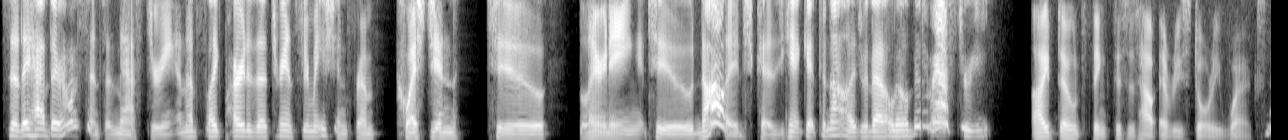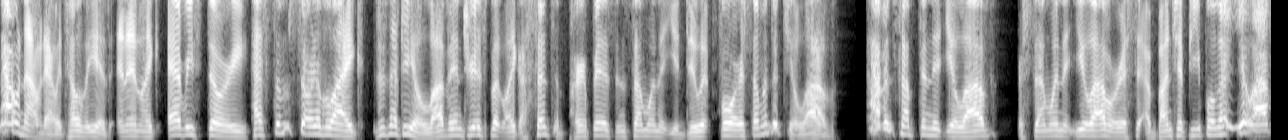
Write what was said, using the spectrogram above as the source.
So they have their own sense of mastery. And that's like part of the transformation from question to learning to knowledge, because you can't get to knowledge without a little bit of mastery. I don't think this is how every story works. No, no, no, it totally is. And then like every story has some sort of like, it doesn't have to be a love interest, but like a sense of purpose and someone that you do it for, someone that you love. Having something that you love or someone that you love or a bunch of people that you love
